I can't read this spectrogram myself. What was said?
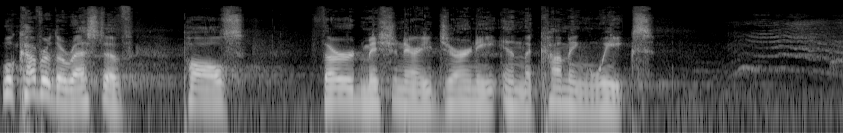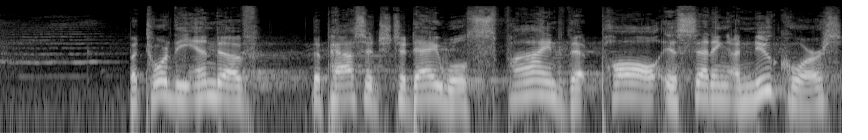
We'll cover the rest of Paul's third missionary journey in the coming weeks. But toward the end of the passage today, we'll find that Paul is setting a new course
